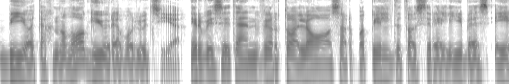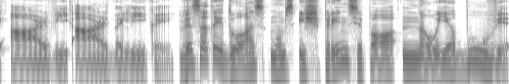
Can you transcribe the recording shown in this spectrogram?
biotehnologijų revoliucija ir visi ten virtualios ar papildytos realybės AR, VR dalykai. Visa tai duos mums iš principo naują būvį.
